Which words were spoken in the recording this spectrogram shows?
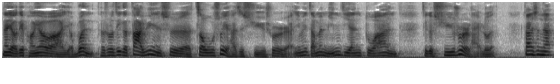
那有的朋友啊也问，他说这个大运是周岁还是虚岁啊？因为咱们民间多按这个虚岁来论，但是呢。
